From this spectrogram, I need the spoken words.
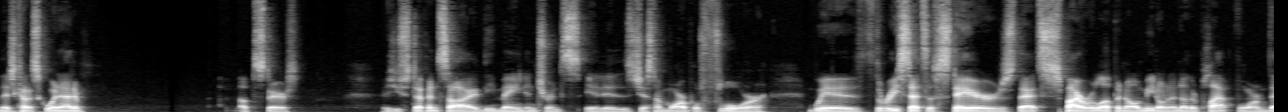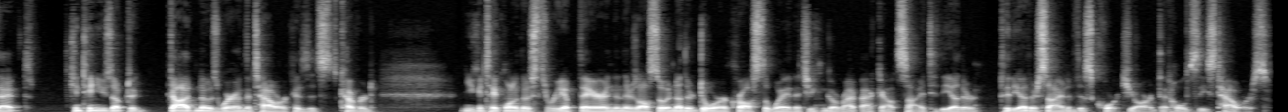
And they just kind of squint at him. Upstairs. As you step inside the main entrance, it is just a marbled floor with three sets of stairs that spiral up and all meet on another platform that continues up to God knows where in the tower because it's covered. You can take one of those three up there, and then there's also another door across the way that you can go right back outside to the other to the other side of this courtyard that holds these towers.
